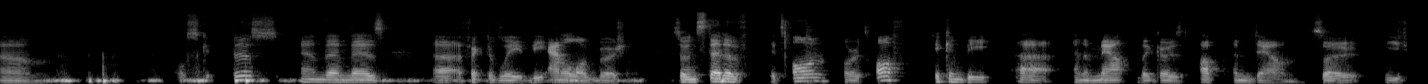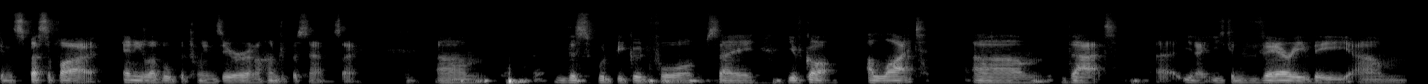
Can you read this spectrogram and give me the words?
Um, I'll skip this. And then there's uh, effectively the analog version. So instead of it's on or it's off, it can be uh, an amount that goes up and down. So you can specify any level between zero and 100%, say. Um, this would be good for, say, you've got a light um, that uh, you know you can vary the um,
